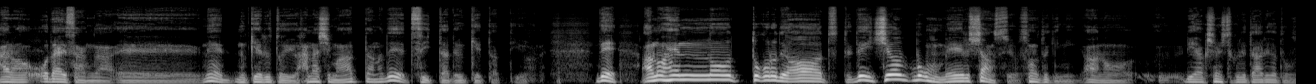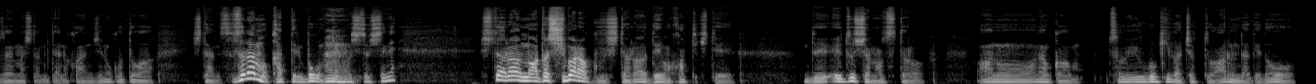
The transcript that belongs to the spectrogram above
あの小田井さんが、えーね、抜けるという話もあったのでツイッターで受けたっていう話。であの辺のところでああっつって。で一応僕もメールしたんですよ。その時に。あのリアクションしてくれてありがとうございましたみたいな感じのことはしたんです。それはもう勝手に僕の気持ちとしてね、したらまたしばらくしたら電話かかってきて。で「えどうしたの?」っつったら「あのーなんかそういう動きがちょっとあるんだけど」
